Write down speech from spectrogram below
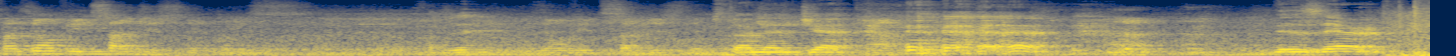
fazer um vídeo só disso depois. Fazer. Fazer um vídeo só disso depois. Está minha dieta. Deserto.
